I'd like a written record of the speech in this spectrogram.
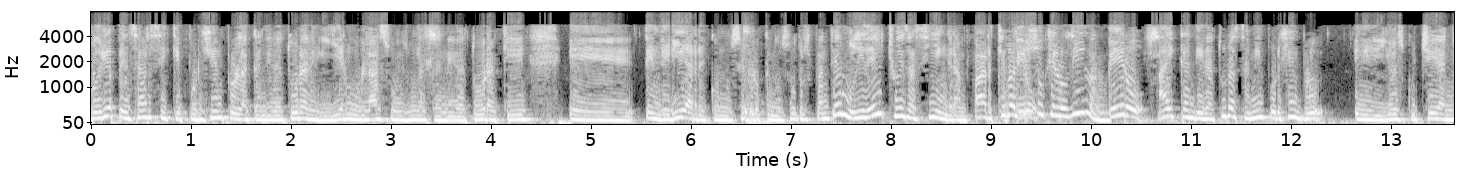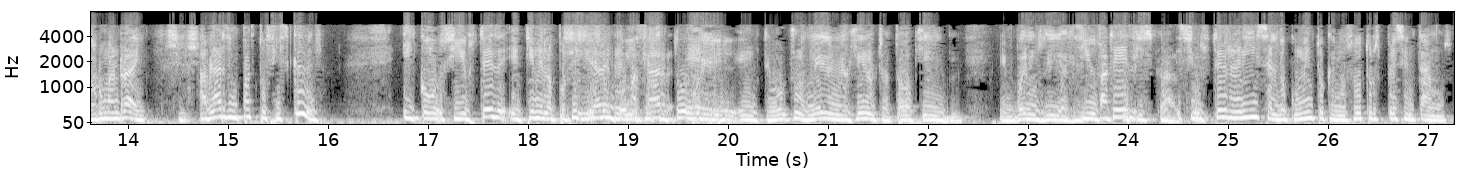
podría pensarse que, por ejemplo, la candidatura de Guillermo Lazo es una candidatura que eh, tendería a reconocer lo que nosotros planteamos, y de hecho es así en gran parte. Qué valioso que lo digan. Pero hay candidaturas también, por ejemplo, eh, yo escuché a Norman Ray hablar de un pacto fiscal. Y si usted eh, tiene la oportunidad de revisar... el, entre otros medios, me imagino, trató aquí en, Buenos Días si usted, fiscal. Si usted revisa el documento que nosotros presentamos,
